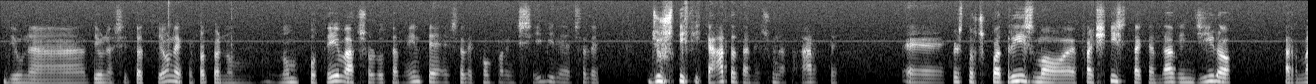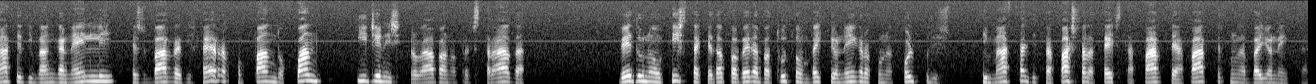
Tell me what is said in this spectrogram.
di una, di una situazione che proprio non, non, poteva assolutamente essere comprensibile, essere giustificata da nessuna parte. Eh, questo squadrismo eh, fascista che andava in giro armati di manganelli e sbarre di ferro, coppando quanti indigeni si trovavano per strada. Vedo un autista che dopo aver abbattuto un vecchio negro con un colpo di, di mazza gli trapassa la testa parte a parte con una baionetta.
